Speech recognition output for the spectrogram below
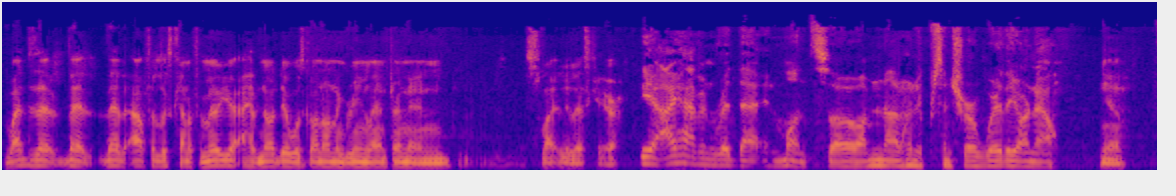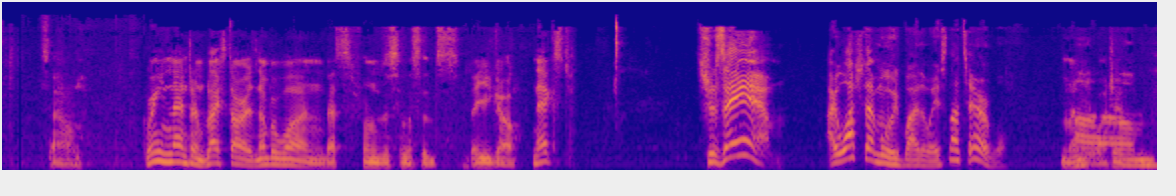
Why does that that that outfit looks kind of familiar? I have no idea what's going on in Green Lantern and slightly less care. Yeah, I haven't read that in months, so I'm not 100% sure where they are now. Yeah. So Green Lantern Black Star is number one. That's from the solicits. There you go. Next. Shazam! I watched that movie, by the way. It's not terrible. I need to watch it. Um,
